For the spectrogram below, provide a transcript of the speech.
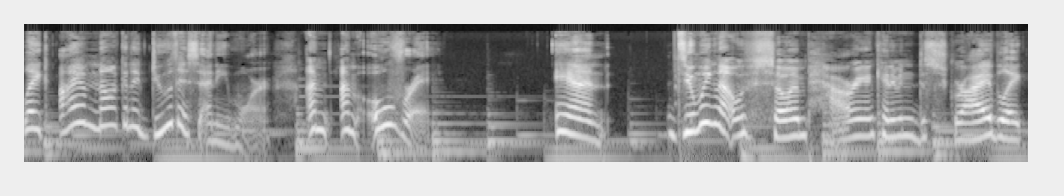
Like i am not gonna do this anymore. I'm i'm over it. And doing that was so empowering. I can't even describe like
